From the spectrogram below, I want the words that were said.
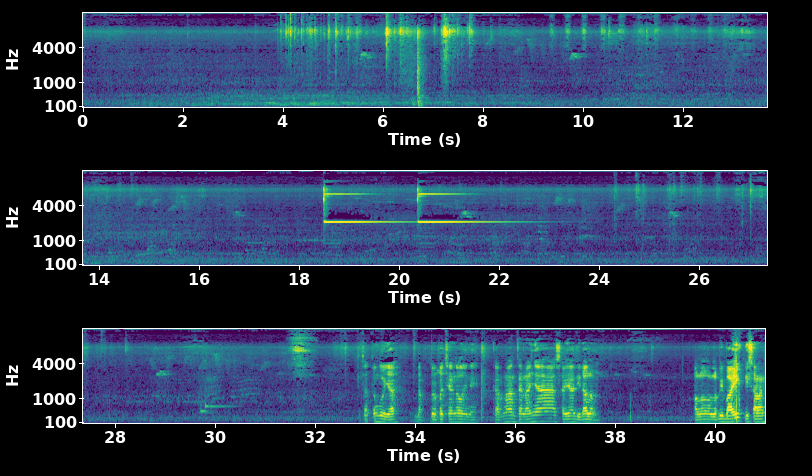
kita tunggu ya dapat berapa channel ini. Karena antenanya saya di dalam. Kalau lebih baik disarankan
